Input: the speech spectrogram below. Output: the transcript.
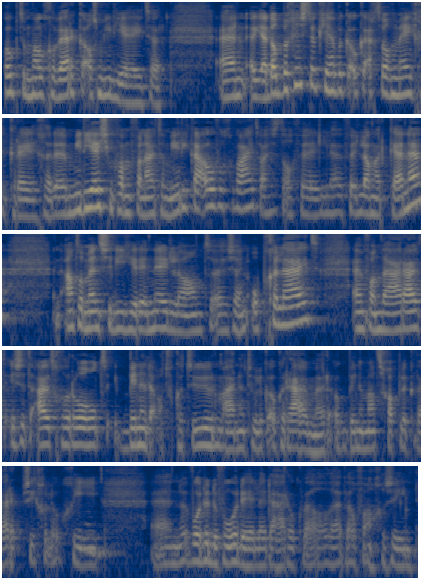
ook te mogen werken als mediator. En uh, ja, dat beginstukje heb ik ook echt wel meegekregen. De mediation kwam vanuit Amerika overgewaaid, waar ze het al veel, uh, veel langer kennen. Een aantal mensen die hier in Nederland uh, zijn opgeleid. En van daaruit is het uitgerold binnen de advocatuur, maar natuurlijk ook ruimer. Ook binnen maatschappelijk werk, psychologie, En worden de voordelen daar ook wel, wel van gezien.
